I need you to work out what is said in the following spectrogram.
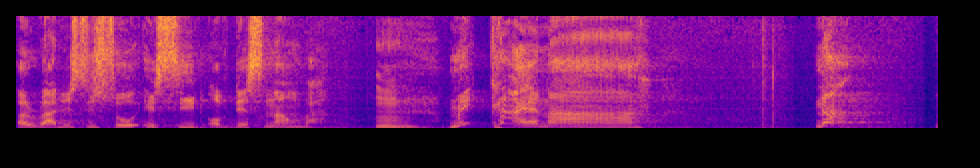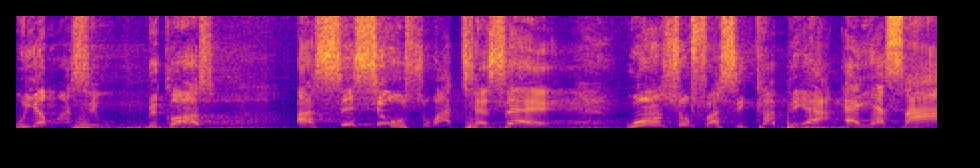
awurade si sow a seed of this number. Mm. Mekaeɛ naa na woyam ase wo because asisi so akyɛ sɛ wɔn nso fa sika bi a ɛyɛ saa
